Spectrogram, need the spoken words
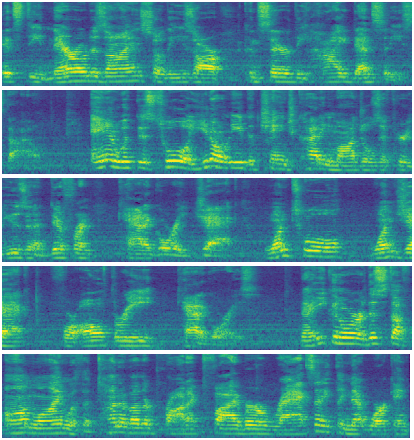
It's the narrow design, so these are considered the high density style. And with this tool, you don't need to change cutting modules if you're using a different category jack. One tool, one jack, for all three categories. Now you can order this stuff online with a ton of other product, fiber, racks, anything networking.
